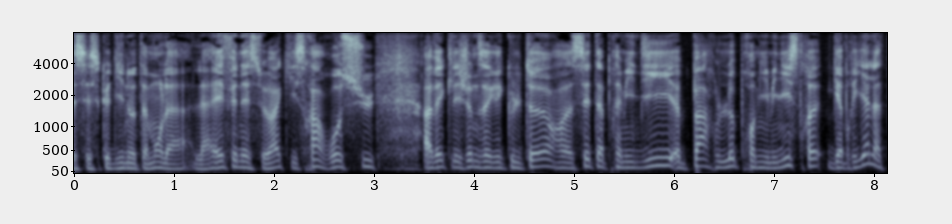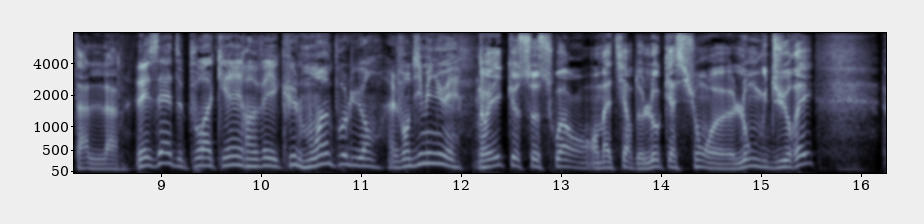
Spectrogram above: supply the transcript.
C'est ce que dit notamment la, la FNSEA qui sera reçue avec les jeunes agriculteurs euh, cet après-midi par le Premier ministre Gabriel Attal. Les aides pour acquérir un véhicule moins polluant, elles vont diminuer. Oui, que ce soit en, matière de location euh, longue durée.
